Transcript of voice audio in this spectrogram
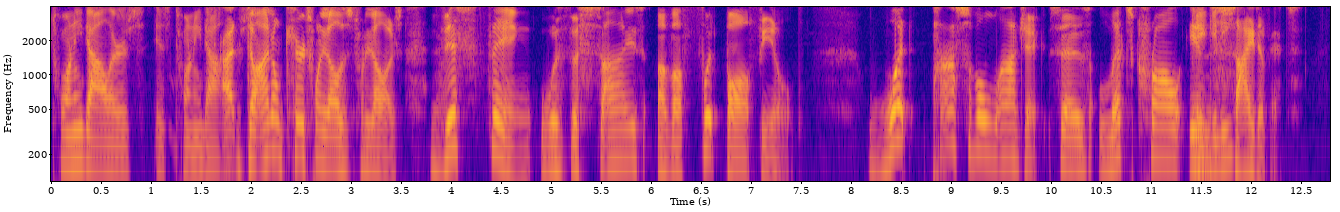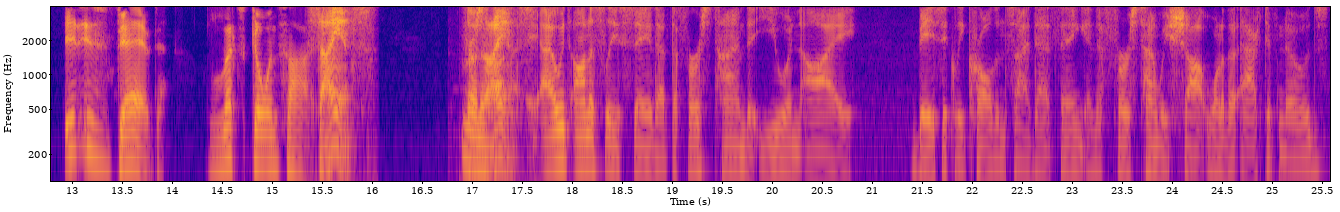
Twenty dollars is twenty I dollars. don't, I don't care. Twenty dollars is twenty dollars. This thing was the size of a football field. What possible logic says let's crawl Giggity. inside of it? It is dead. Let's go inside. Science. No, no. science. I, I would honestly say that the first time that you and I basically crawled inside that thing, and the first time we shot one of the active nodes,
